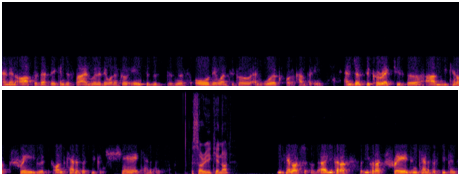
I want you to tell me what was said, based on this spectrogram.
And then after that, they can decide whether they want to go into this business or they want to go and work for a company. And just to correct you, sir, um, you cannot trade with on cannabis. You can share cannabis. Sorry, you cannot. You cannot, uh, you cannot, you cannot trade in cannabis. You can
